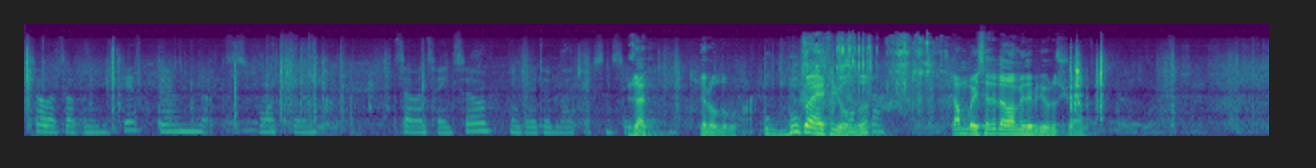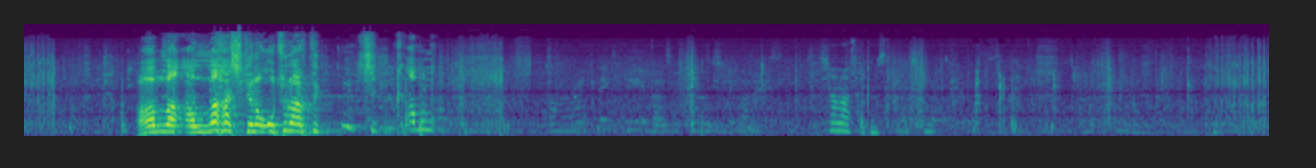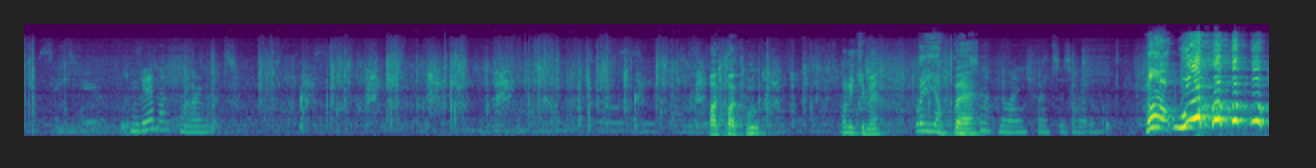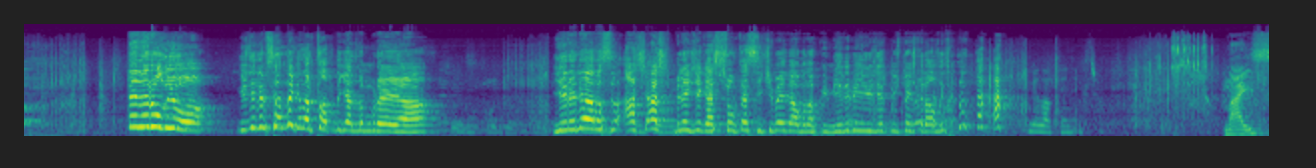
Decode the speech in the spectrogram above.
So let's open hidden. That's 14. 17. So enjoy and see. Güzel. Güzel oldu bu. Bu, bu gayet iyi oldu. Can Baysel'e devam edebiliyoruz şu an. Abla Allah aşkına otur artık. Çık, amın- So last seconds to luck, more minutes. Bak bak bu 12 mi? Burayı yap be. Ha! Neler oluyor? Güzelim sen ne kadar tatlı geldin buraya ya. Yere ne arası? Aç aç. Bilecek aç. Çoktan sikime de amına koyayım. 7175 lira aldık. We locked in extra. nice.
